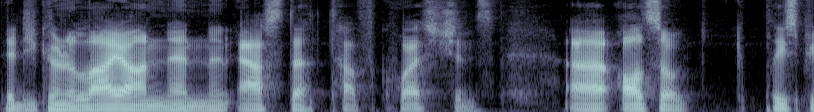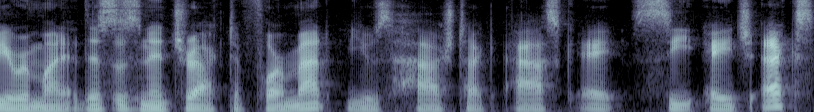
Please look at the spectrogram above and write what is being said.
that you can rely on and ask the tough questions. Uh, also, please be reminded this is an interactive format. Use hashtag AskCHX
